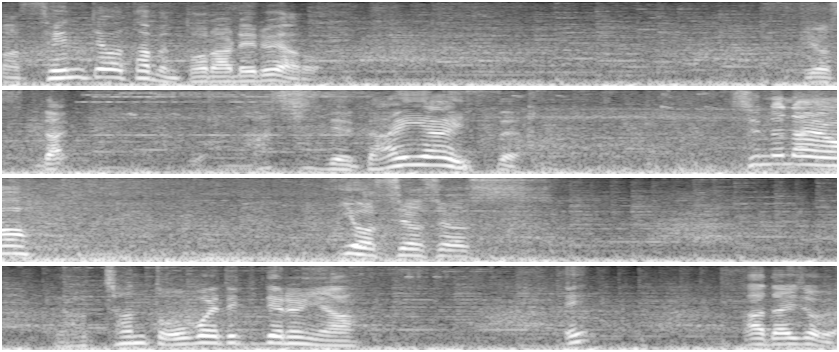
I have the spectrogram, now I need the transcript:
まあ先手は多分取られるやろ。よしだい。ジで大アイス。死ぬなよ。よしよしよし。いやちゃんと覚えてきてるんや。え？あ大丈夫。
